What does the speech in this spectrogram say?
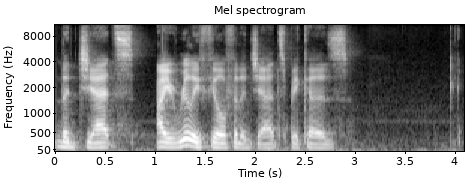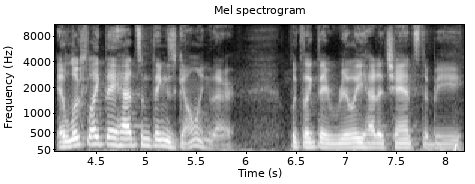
the Jets, I really feel for the Jets because it looked like they had some things going there. Looked like they really had a chance to be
